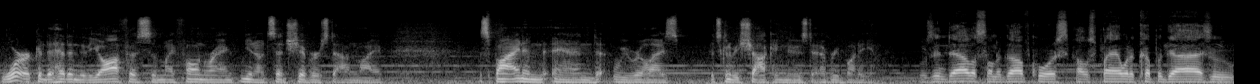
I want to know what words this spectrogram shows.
work and to head into the office, and my phone rang. You know, it sent shivers down my spine, and and we realized it's going to be shocking news to everybody. I was in Dallas on the golf course. I was playing with a couple of guys who,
